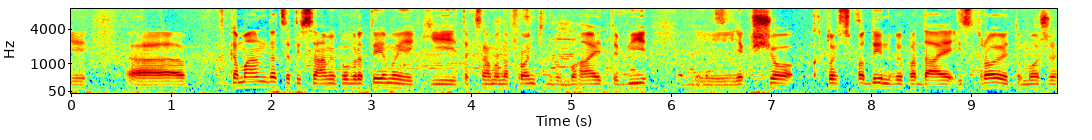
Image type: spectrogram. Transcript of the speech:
і е, команда це ті самі побратими, які так само на фронті допомагають тобі. І якщо хтось один випадає із строю, то може е,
